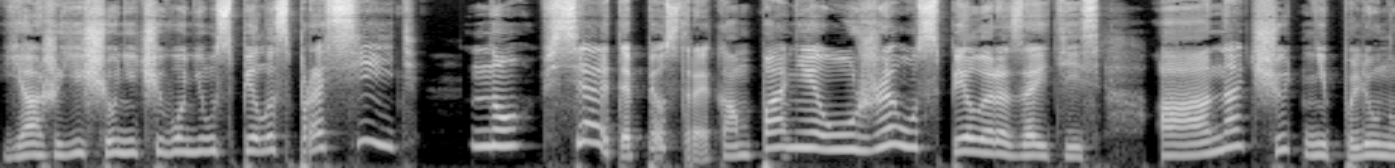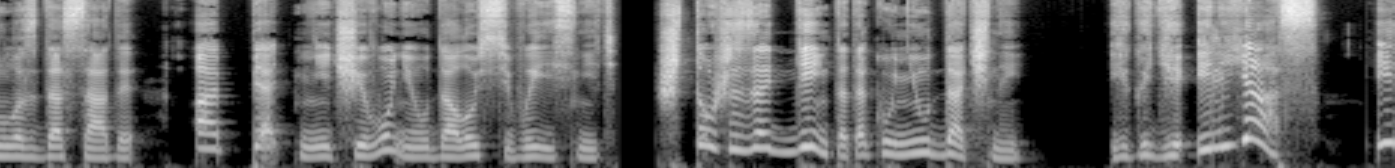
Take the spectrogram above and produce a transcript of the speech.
«Я же еще ничего не успела спросить!» Но вся эта пестрая компания уже успела разойтись, а она чуть не плюнула с досады. Опять ничего не удалось выяснить. Что же за день-то такой неудачный? И где Ильяс? И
